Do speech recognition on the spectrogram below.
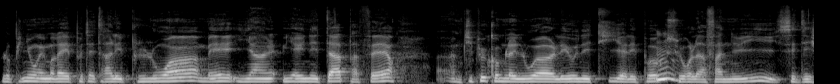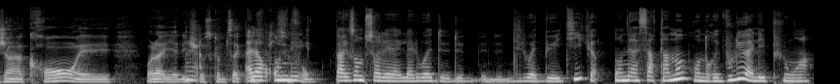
L'opinion aimerait peut-être aller plus loin, mais il y, a une étape à faire. Un petit peu comme la loi Leonetti à l'époque mm. sur la fin de vie, c'est déjà un cran et voilà, il y a des choses comme ça qui, Alors, on se est, font. Par exemple, sur la loi de, des lois de bioéthique, on est un certain nombre, on aurait voulu aller plus loin,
